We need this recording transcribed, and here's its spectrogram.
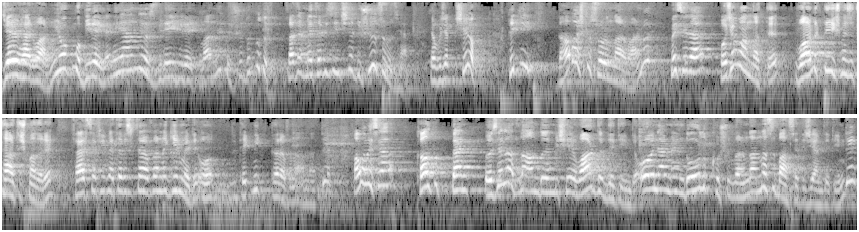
Cevher var mı yok mu? Bireyle neyi anlıyoruz? Birey birey kılan nedir? Şudur budur. Zaten metafiziğin içine düşüyorsunuz yani. Yapacak bir şey yok. Peki daha başka sorunlar var mı? Mesela hocam anlattı. Varlık değişmesi tartışmaları. Felsefi metafizik taraflarına girmedi. O teknik tarafını anlattı. Ama mesela kalkıp ben özel adlı andığım bir şey vardır dediğimde, o önermenin doğruluk koşullarından nasıl bahsedeceğim dediğimde,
